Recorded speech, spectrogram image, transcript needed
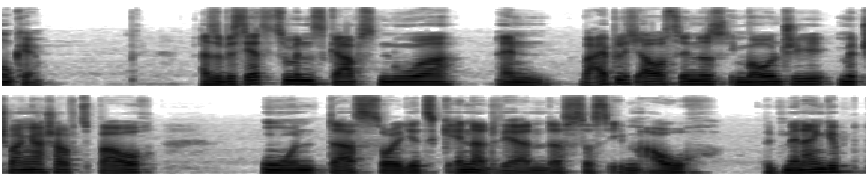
Okay. Also bis jetzt zumindest gab es nur ein weiblich aussehendes Emoji mit Schwangerschaftsbauch und das soll jetzt geändert werden, dass das eben auch mit Männern gibt,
